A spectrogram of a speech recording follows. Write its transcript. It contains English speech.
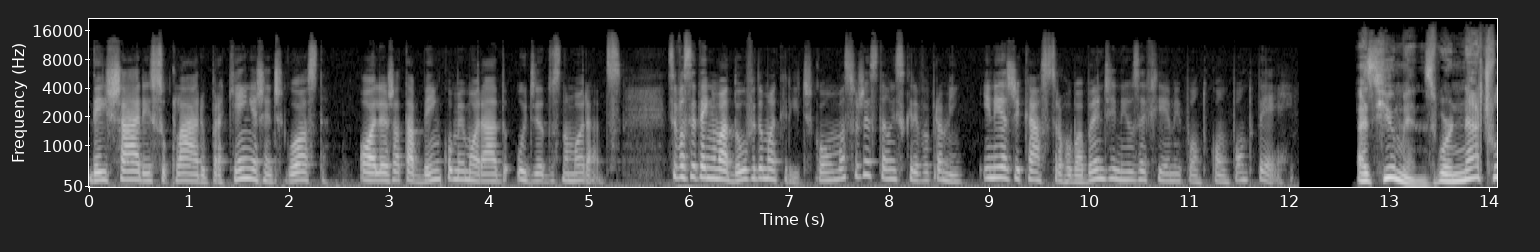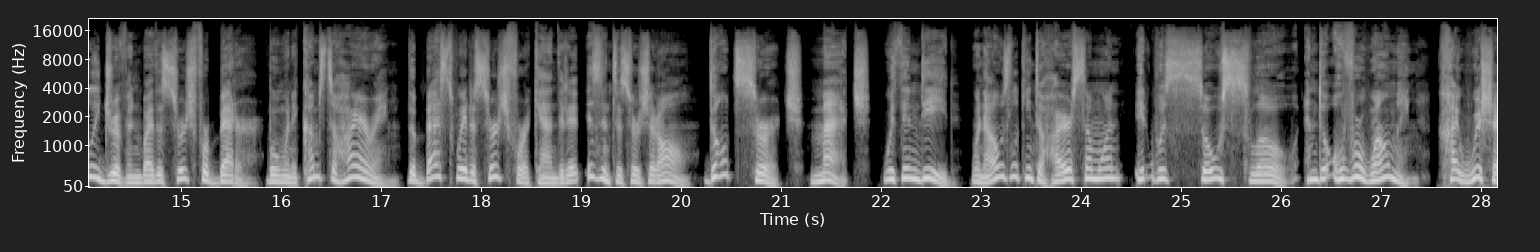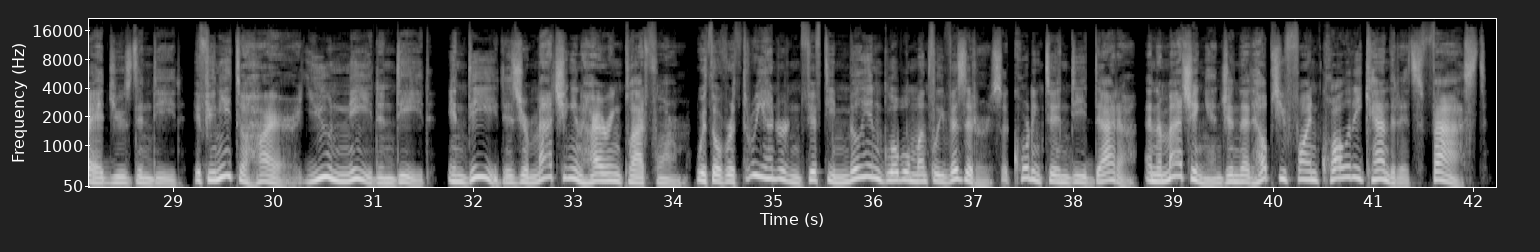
deixar isso claro para quem a gente gosta, olha, já está bem comemorado o Dia dos Namorados. Se você tem uma dúvida, uma crítica ou uma sugestão, escreva para mim. Inês de Castro, bandnewsfm.com.br. As humans, we're naturally driven by the search for better. But when it comes to hiring, the best way to search for a candidate isn't to search at all. Don't search, match with Indeed. When I was looking to hire someone, it was so slow and overwhelming. I wish I had used Indeed. If you need to hire, you need Indeed. Indeed is your matching and hiring platform with over 350 million global monthly visitors, according to Indeed data, and a matching engine that helps you find quality candidates fast.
